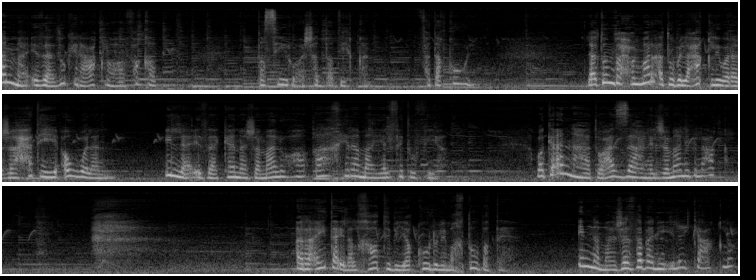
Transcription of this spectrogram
أما إذا ذكر عقلها فقط تصير أشد ضيقا. فتقول لا تمدح المرأة بالعقل ورجاحته أولا إلا إذا كان جمالها آخر ما يلفت فيها. وكأنها تعزى عن الجمال بالعقل. أرأيت إلى الخاطب يقول لمخطوبته إنما جذبني إليك عقلك.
